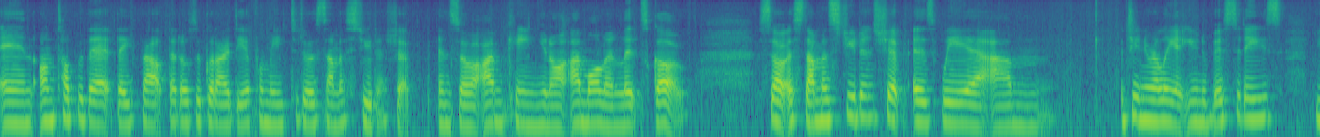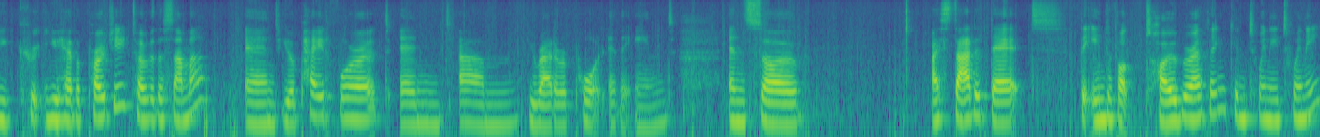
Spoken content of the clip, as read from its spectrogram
and on top of that, they felt that it was a good idea for me to do a summer studentship. And so I'm keen, you know, I'm all in, let's go. So a summer studentship is where um, generally at universities you you have a project over the summer and you're paid for it and um, you write a report at the end. And so I started that the end of October, I think, in 2020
